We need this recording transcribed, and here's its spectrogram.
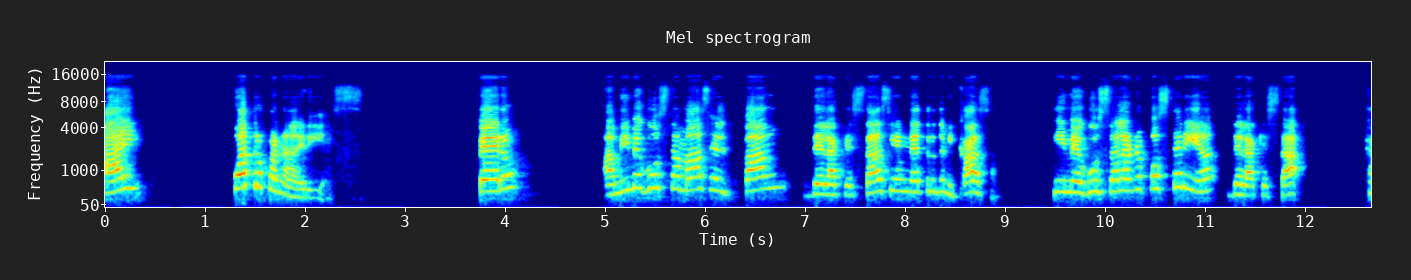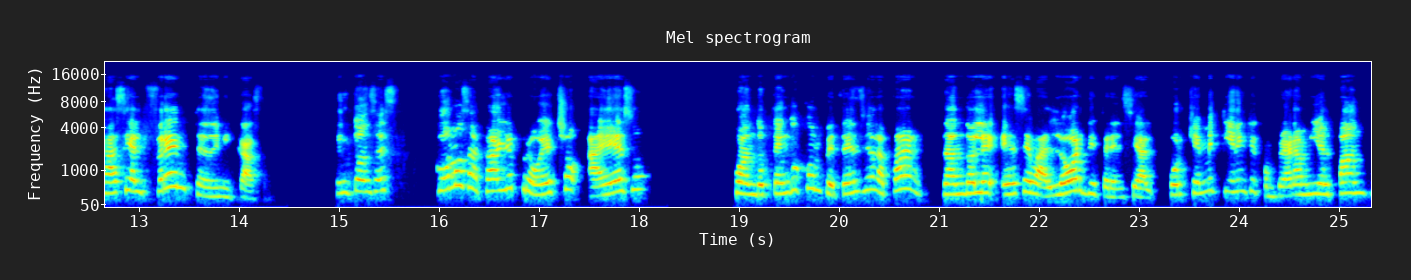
hay cuatro panaderías, pero a mí me gusta más el pan de la que está a 100 metros de mi casa y me gusta la repostería de la que está casi al frente de mi casa. Entonces, ¿cómo sacarle provecho a eso cuando tengo competencia a la par, dándole ese valor diferencial? ¿Por qué me tienen que comprar a mí el pan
